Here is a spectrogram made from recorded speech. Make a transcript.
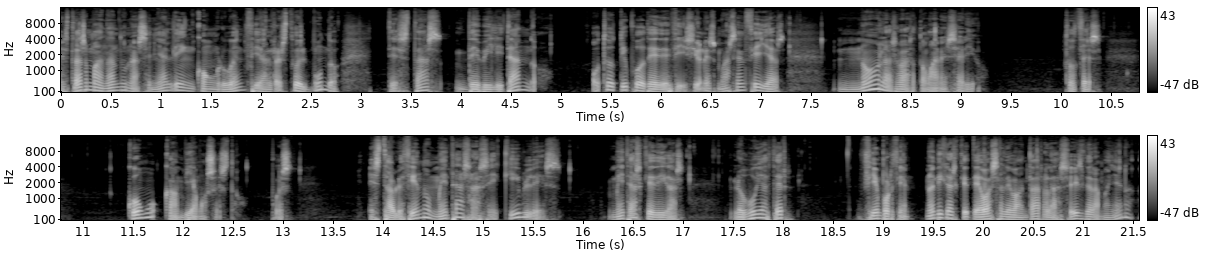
estás mandando una señal de incongruencia al resto del mundo. Te estás debilitando. Otro tipo de decisiones más sencillas no las vas a tomar en serio. Entonces, ¿cómo cambiamos esto? Pues estableciendo metas asequibles. Metas que digas, lo voy a hacer 100%. No digas que te vas a levantar a las 6 de la mañana.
